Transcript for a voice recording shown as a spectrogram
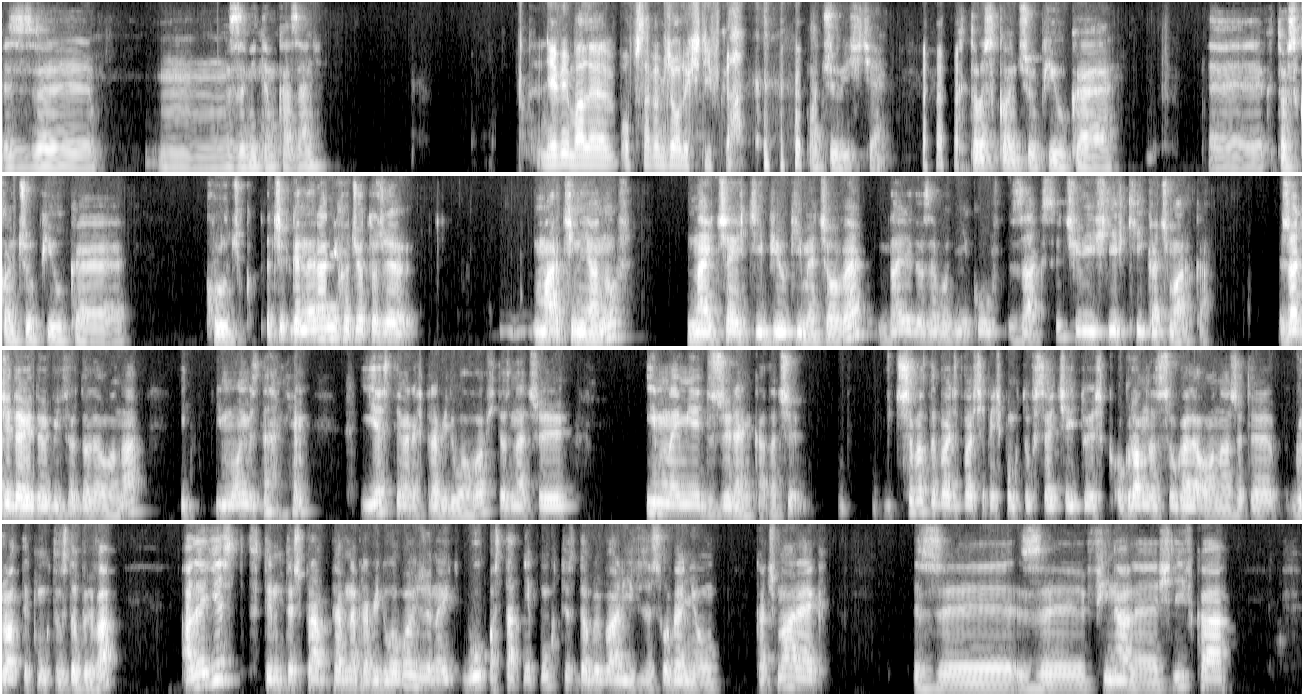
z mm, Zenitem Kazań? Nie wiem, ale obstawiam, że Olek Śliwka. Oczywiście. Kto skończył piłkę e, kto skończył piłkę klucz. Znaczy, generalnie chodzi o to, że Marcin Janusz najczęściej piłki meczowe daje do zawodników Zaksy, czyli Śliwki Kaczmarka. Rzadziej daje do Wilfredo Leona i, i moim zdaniem jest tym jakaś prawidłowość, to znaczy im najmniej drży ręka. Znaczy trzeba zdobywać 25 punktów w secie i tu jest ogromna zasługa Leona, że te grot tych punktów zdobywa, ale jest w tym też pra pewna prawidłowość, że ostatnie punkty zdobywali ze Słowenią Kaczmarek, z, z finale Śliwka.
